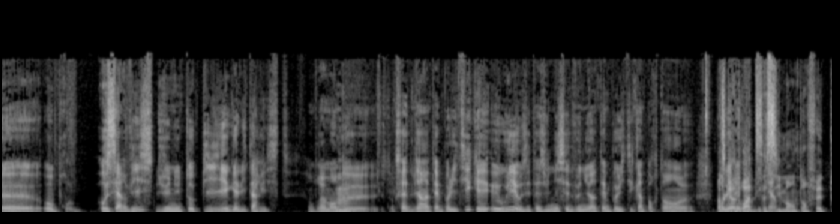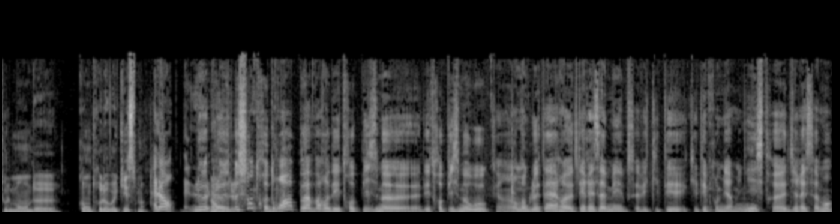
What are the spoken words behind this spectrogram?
euh, au, service d'une utopie égalitariste. Vraiment de... Hmm. Donc ça devient un thème politique. Et, oui, aux États-Unis, c'est devenu un thème politique important euh, pour Parce qu'à droite, ça cimente en fait tout le monde euh, contre le wokisme Alors, le, centre droit peut avoir des tropismes, euh, des tropismes woke. Hein. En Angleterre, euh, Theresa May, vous savez, qui était, qui était première ministre, a dit récemment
